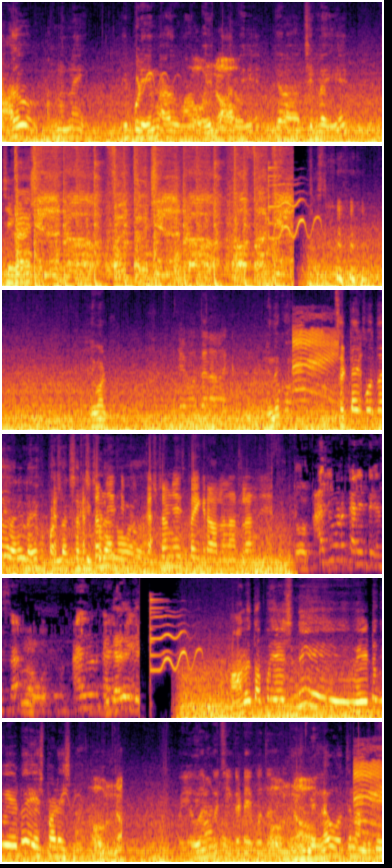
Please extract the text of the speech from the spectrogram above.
కాదు అన్ని ఉన్నాయి. ఇప్పుడు ఏం కాదు మనం పోయి బార్ పోయి జర చిల్ అయ్యి చీకటి ఎందుకు? సెట్ అయిపోతుంది కదా లైఫ్ పది లక్షలకి కష్టం ఇప్పుడు కష్టం చేసి పైకి రావాలని అట్లా ఆమె తప్పు చేసింది వేటుకు వేటు వేసి పడేసిన. చీకటి అయిపోతుంది. మెల్ల పోతున్నా అందుకే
